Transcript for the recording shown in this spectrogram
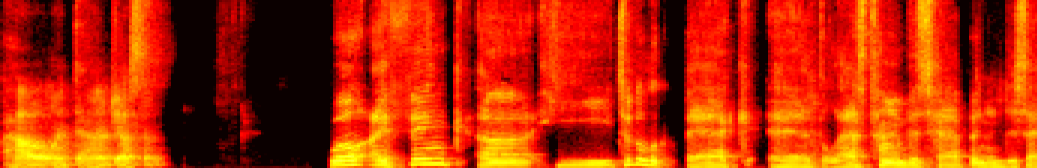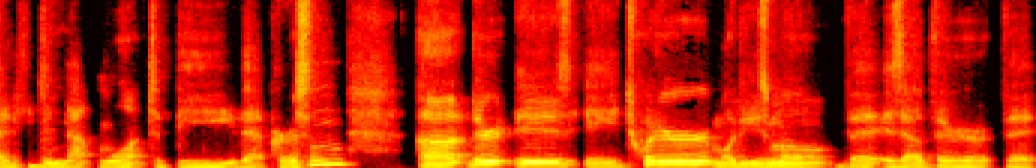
how it went down, Justin. Well, I think uh, he took a look back at the last time this happened and decided he did not want to be that person. Uh, there is a Twitter modismo that is out there that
